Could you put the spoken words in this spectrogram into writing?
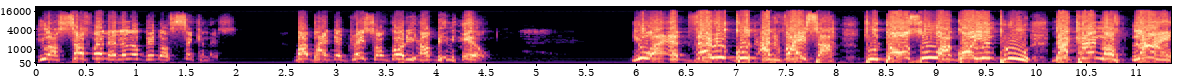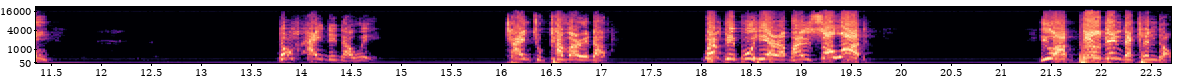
You have suffered a little bit of sickness, but by the grace of God, you have been healed. You are a very good advisor to those who are going through that kind of line. Don't hide it away. Trying to cover it up. When people hear about it, so what? You are building the kingdom.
